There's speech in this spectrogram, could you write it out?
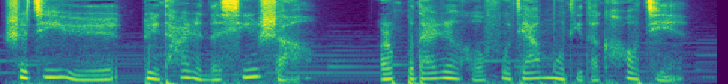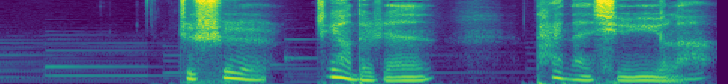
是基于对他人的欣赏，而不带任何附加目的的靠近。只是这样的人，太难寻遇了。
